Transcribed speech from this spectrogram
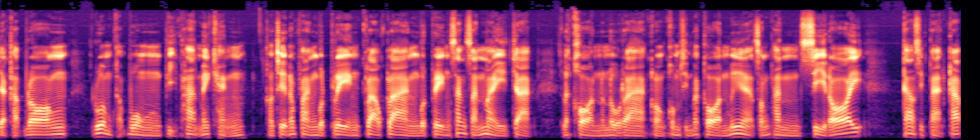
จะขับร้องร่วมกับวงปีพาดไม้แข็ง ขอเชิญรับฟังบทเพลงกล่าวกลาง บทเพลงสร้างสรรค์ใหม่จากละครโนราของคมศิลปกรเมื่อ 2498 ครับ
